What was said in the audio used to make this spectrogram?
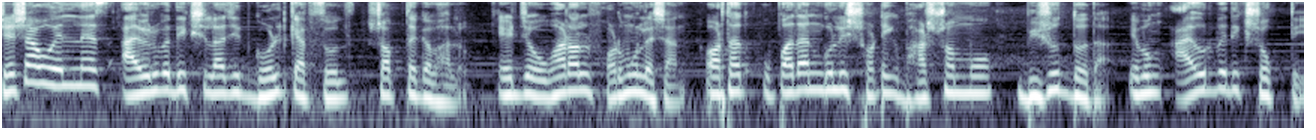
Shesha wellness Ayurvedic shilajit gold capsule সব থেকে ভালো। এর যে ওভারঅল ফর্মুলেশন অর্থাৎ উপাদানগুলির সঠিক ভারসাম্য, বিশুদ্ধতা এবং আয়ুর্বেদিক শক্তি,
